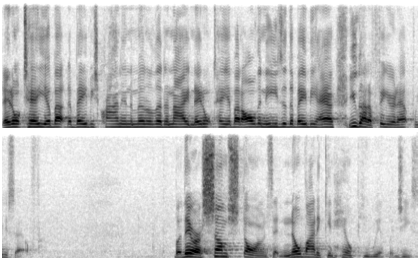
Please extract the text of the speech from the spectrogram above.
They don't tell you about the babies crying in the middle of the night, and they don't tell you about all the needs that the baby has. You got to figure it out for yourself. But there are some storms that nobody can help you with but Jesus.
